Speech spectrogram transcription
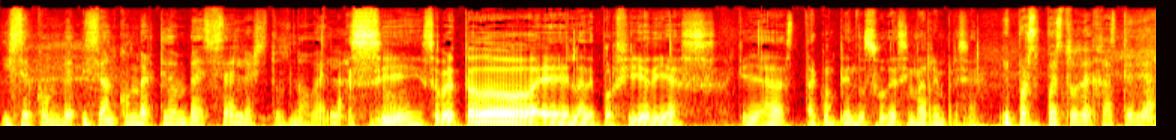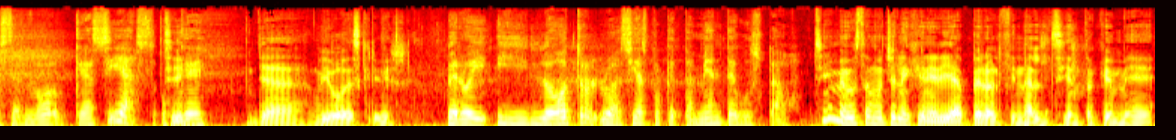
Y se, se han convertido en bestsellers tus novelas. Sí, sobre todo eh, la de Porfirio Díaz, que ya está cumpliendo su décima reimpresión. Y por supuesto dejaste de hacerlo ¿Qué hacías, ¿o qué? Ya vivo de escribir. Pero y, lo otro lo hacías porque también te gustaba. Sí, me gusta mucho la ingeniería, pero al final siento que me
